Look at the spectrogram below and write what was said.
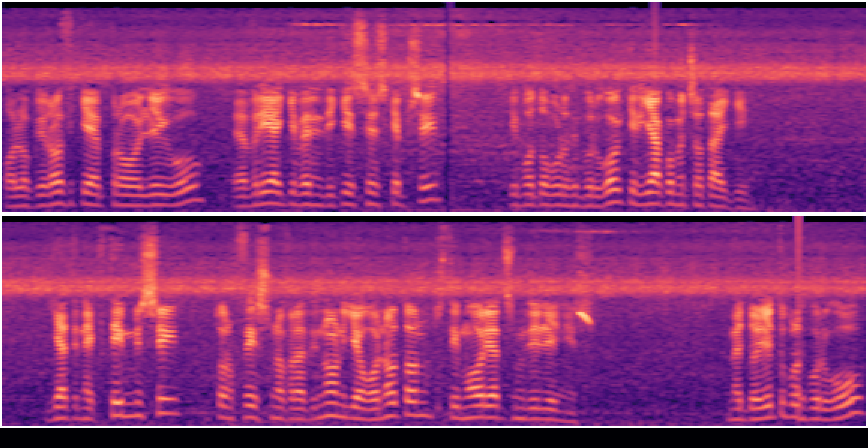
Ολοκληρώθηκε προλίγου ευρεία κυβερνητική σύσκεψη υπό τον Πρωθυπουργό Κυριάκο Μητσοτάκη για την εκτίμηση των χθεσινοβραδινών γεγονότων στη Μόρια της Μυτιλίνη. Με εντολή του Πρωθυπουργού,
